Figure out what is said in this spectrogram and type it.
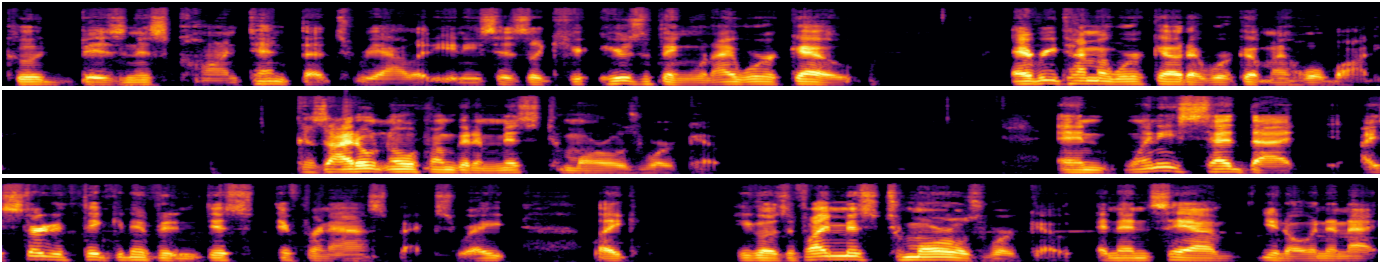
good business content that's reality. And he says, like, here, here's the thing: when I work out, every time I work out, I work out my whole body because I don't know if I'm going to miss tomorrow's workout. And when he said that, I started thinking of it in dis- different aspects, right? Like he goes, if I miss tomorrow's workout and then say I'm, you know, and then I,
